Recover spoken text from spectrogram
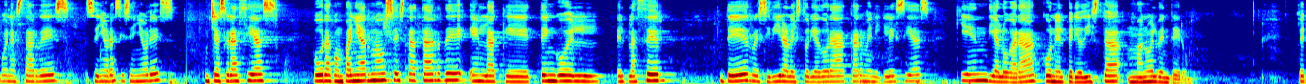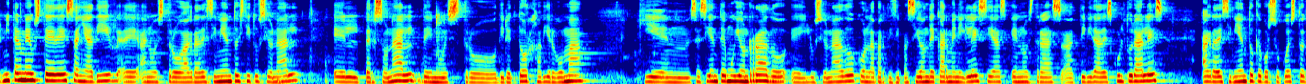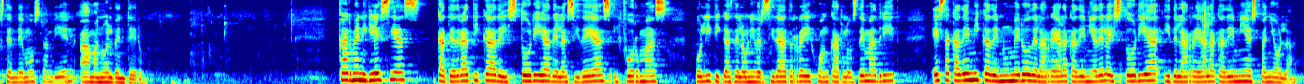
Buenas tardes, señoras y señores. Muchas gracias por acompañarnos esta tarde en la que tengo el, el placer de recibir a la historiadora Carmen Iglesias, quien dialogará con el periodista Manuel Ventero. Permítanme ustedes añadir eh, a nuestro agradecimiento institucional el personal de nuestro director Javier Gomá, quien se siente muy honrado e ilusionado con la participación de Carmen Iglesias en nuestras actividades culturales, agradecimiento que por supuesto extendemos también a Manuel Ventero. Carmen Iglesias, catedrática de Historia de las Ideas y Formas Políticas de la Universidad Rey Juan Carlos de Madrid, es académica de número de la Real Academia de la Historia y de la Real Academia Española.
